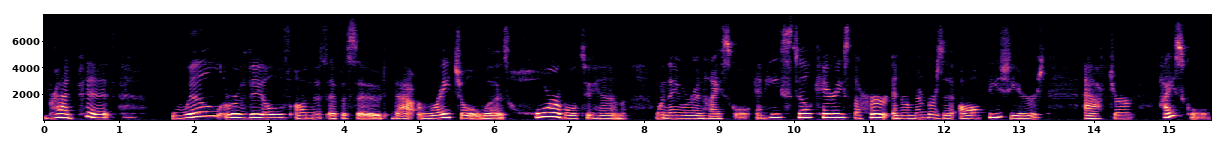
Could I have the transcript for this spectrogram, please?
Brad Pitt, Will reveals on this episode that Rachel was horrible to him when they were in high school. And he still carries the hurt and remembers it all these years after high school.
